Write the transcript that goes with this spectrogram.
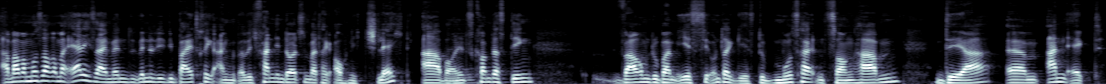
Aber man muss auch immer ehrlich sein, wenn, du- wenn du dir die Beiträge anguckst. Also ich fand den deutschen Beitrag auch nicht schlecht, aber, und jetzt kommt das Ding, warum du beim ESC untergehst. Du musst halt einen Song haben, der ähm, aneckt.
